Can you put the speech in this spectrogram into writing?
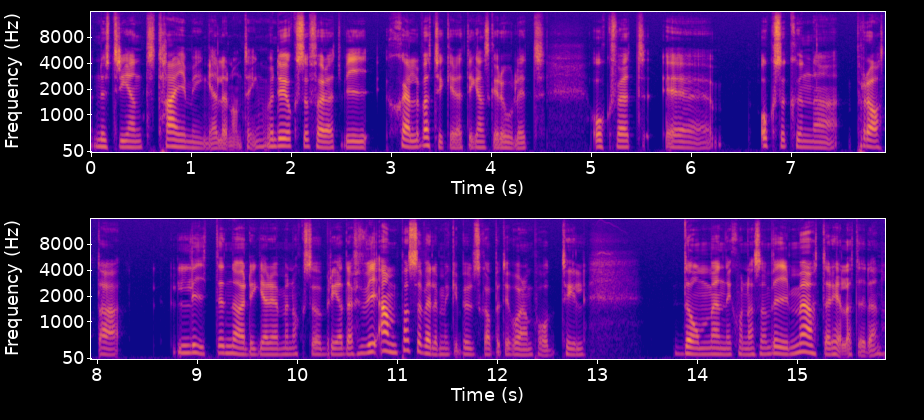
nutrient timing eller någonting. Men det är också för att vi själva tycker att det är ganska roligt och för att eh, också kunna prata lite nördigare men också bredare. För vi anpassar väldigt mycket budskapet i vår podd till de människorna som vi möter hela tiden.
